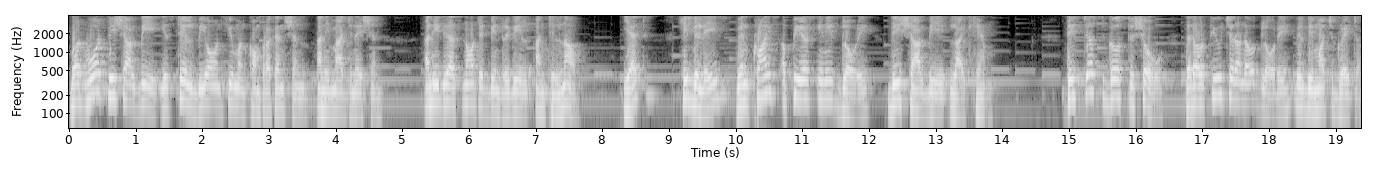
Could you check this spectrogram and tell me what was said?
But what we shall be is still beyond human comprehension and imagination, and it has not yet been revealed until now. Yet, he believes when Christ appears in his glory, we shall be like him. This just goes to show that our future and our glory will be much greater.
